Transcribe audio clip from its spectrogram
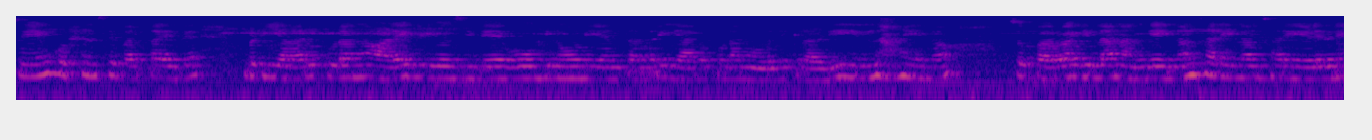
ಸೇಮ್ ಕ್ವಶನ್ಸೇ ಬರ್ತಾ ಇದೆ. ಬಟ್ ಯಾರು ಕೂಡ ಹಳೆ ವಿಡಿಯೋಸ್ ಇದೆ, ಹೋಗಿ ನೋಡಿ ಅಂತಂದರೆ ಯಾರು ಕೂಡ ನೋಡೋದಕ್ಕೆ ರೆಡಿ ಇಲ್ಲ ಏನೋ. ಸೊ ಪರವಾಗಿಲ್ಲ. ನನಗೆ ಇನ್ನೊಂದು ಸಾರಿ ಇನ್ನೊಂದು ಸಾರಿ ಹೇಳಿದರೆ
